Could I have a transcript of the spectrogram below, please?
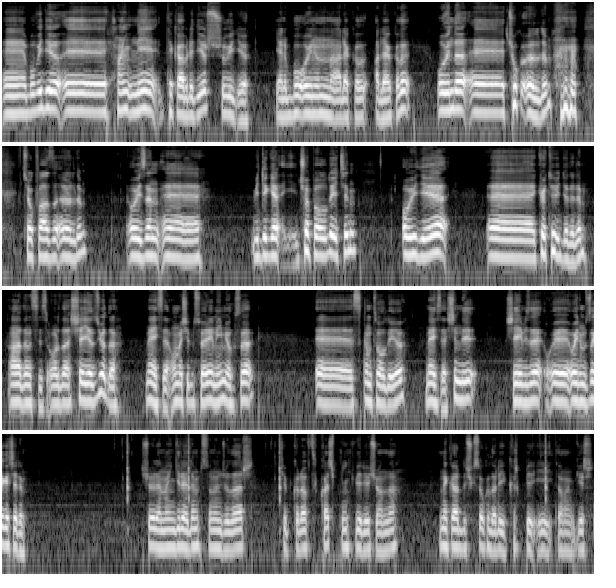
Ee, bu video ee, hangi ne tekabül ediyor? Şu video. Yani bu oyununla alakalı alakalı. Oyunda ee, çok öldüm. çok fazla öldüm. O yüzden ee, video çöp olduğu için o videoya ee, kötü video dedim. Anladınız siz. Orada şey yazıyor da. Neyse onu şimdi söylemeyeyim yoksa ee, sıkıntı oluyor. Neyse şimdi şeyimize ee, oyunumuza geçelim. Şöyle hemen girelim. Sonuncular. Cubecraft kaç ping veriyor şu anda? Ne kadar düşükse o kadar iyi. 41 iyi. Tamam gir.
